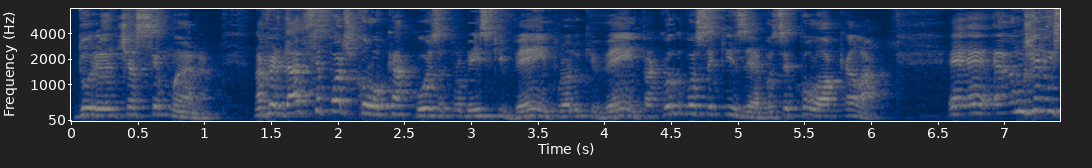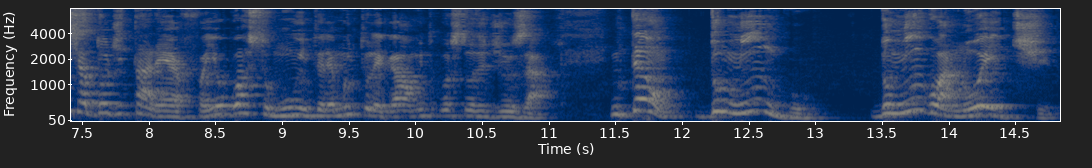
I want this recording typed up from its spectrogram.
durante a semana. Na verdade, você pode colocar coisa para o mês que vem, para o ano que vem, para quando você quiser, você coloca lá. É, é, é, um gerenciador de tarefa e eu gosto muito, ele é muito legal, muito gostoso de usar. Então, domingo, domingo à noite,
